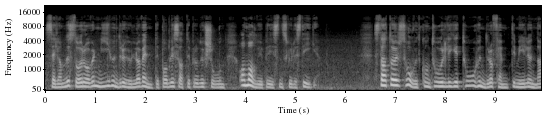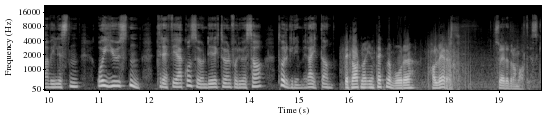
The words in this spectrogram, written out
Selv om det står over 900 hull og venter på å bli satt i produksjon om oljeprisen skulle stige. Statoils hovedkontor ligger 250 mil unna Williston, og i Houston treffer jeg konserndirektøren for USA, Torgrim Reitan. Det er klart Når inntektene våre halveres, så er det dramatisk.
